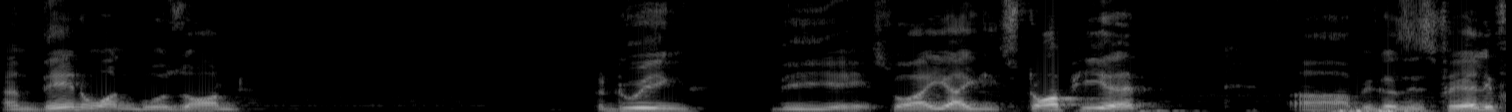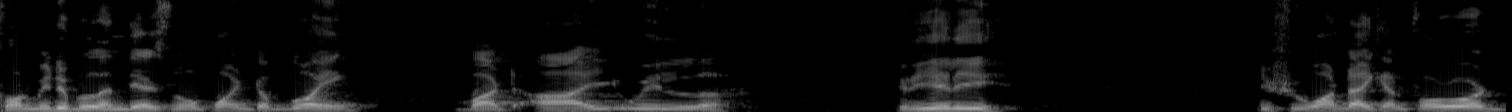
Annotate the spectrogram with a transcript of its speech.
And then one goes on doing the so I will stop here uh, because it's fairly formidable and there is no point of going but I will really if you want I can forward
